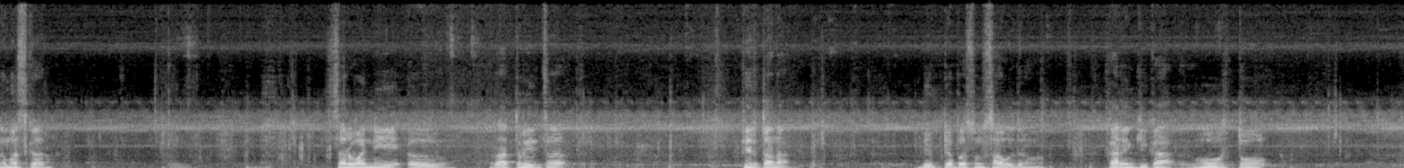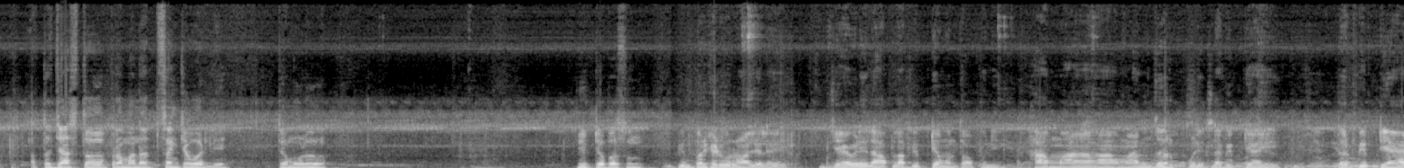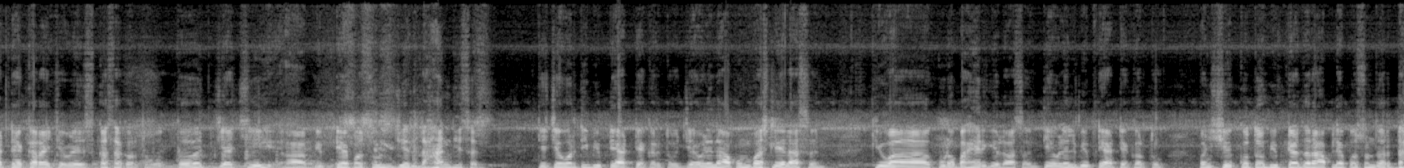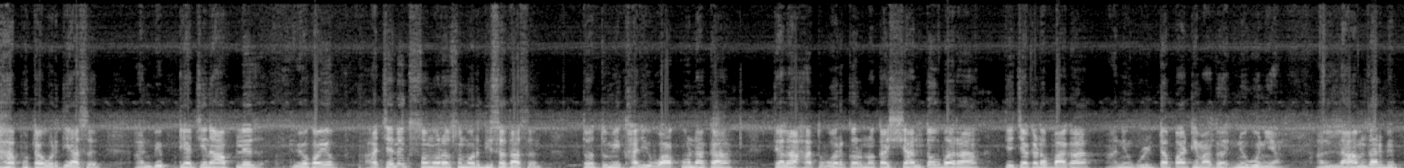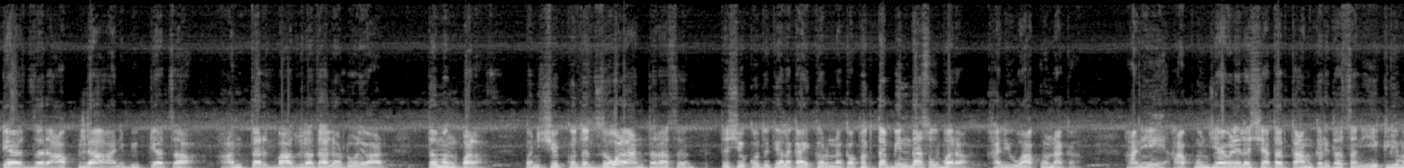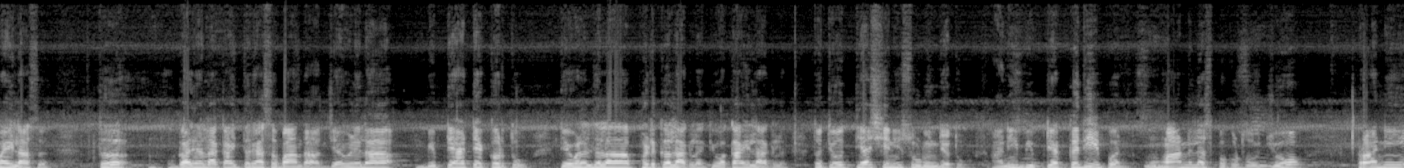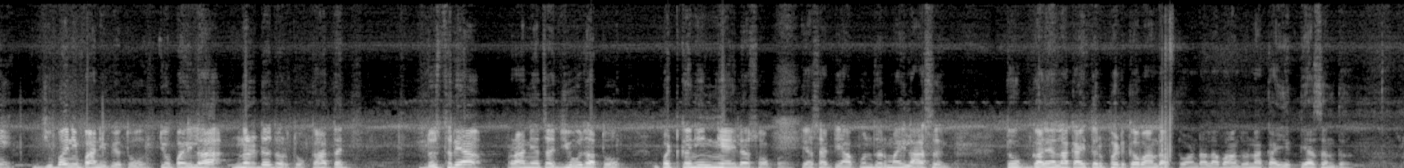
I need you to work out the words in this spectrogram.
नमस्कार. सर्वांनी रात्रीचं फिरताना बिबट्यापासून सावध राहा कारण की का हो तो आता जास्त प्रमाणात संख्या वाढली आहे. त्यामुळं बिबट्यापासून पिंपरखेडवरून आलेलं आहे. ज्या वेळेला आपला बिबट्या म्हणतो आपण हा मा मांजर कुळीतला बिबट्या आहे तर बिबट्या अटॅक करायच्या वेळेस कसा करतो? तर ज्याची बिबट्यापासून जे लहान दिसल त्याच्यावरती बिबट्या अटॅक करतो. ज्या वेळेला आपण बसलेला असेल किंवा कुठं बाहेर गेलो असेल त्यावेळेला बिबट्या अटॅक करतो. पण शक्यतो बिबट्या जर आपल्यापासून जर दहा फुटावरती असेल आणि बिबट्याची ना आपले योगायोग अचानक समोरासमोर दिसत असेल तर तुम्ही खाली वाकू नका त्याला हात वर करू नका शांत उभा राहा त्याच्याकडं बघा आणि उलटं पाठीमागं निघून या. आणि लांब जर बिबट्या जर आपला आणि बिबट्याचा अंतर बाजूला झाला डोळेवाड तर मग पळा. पण शक्यतो जवळ अंतर असेल तर शक्यतो त्याला काय करू नका. फक्त बिंदास उभं राहा. खाली वाकू नका. आणि आपण ज्या वेळेला शेतात काम करीत असन एकली महिला असं तर गळ्याला काहीतरी असं बांधा. ज्या वेळेला बिबट्या अटॅक करतो त्यावेळेला ज्याला फडकं लागलं किंवा काय लागलं तर तो त्या क्षणी सोडून देतो. आणि बिबट्या कधीही पण मानल्यास पकडतो. जो प्राणी जिबनी पाणी पितो तो पहिला नरड धरतो. का तर दुसऱ्या प्राण्याचा जीव जातो पटकनी न्यायला सोपं. त्यासाठी आपण जर महिला असेल तो गळ्याला काहीतरी फडकं बांधा तोंडाला बांधू नका एकटे असन तर.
